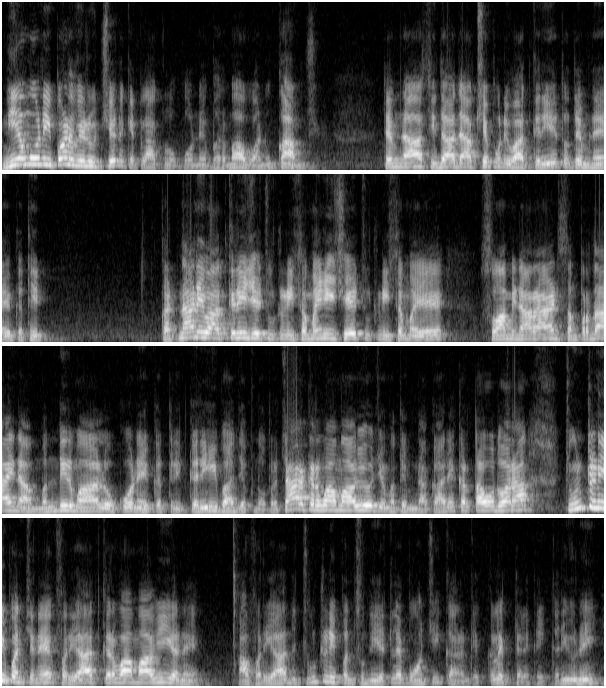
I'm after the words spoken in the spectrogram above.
નિયમોની પણ વિરુદ્ધ છે ને કેટલાક લોકોને ભરમાવવાનું કામ છે. તેમના સીધા જ આક્ષેપોની વાત કરીએ તો તેમણે કથિત ઘટનાની વાત કરી જે ચૂંટણી સમયની છે. ચૂંટણી સમયે સ્વામિનારાયણ સંપ્રદાયના મંદિરમાં લોકોને એકત્રિત કરી ભાજપનો પ્રચાર કરવામાં આવ્યો, જેમાં તેમના કાર્યકર્તાઓ દ્વારા ચૂંટણી પંચને ફરિયાદ કરવામાં આવી અને આ ફરિયાદ ચૂંટણી પંચ સુધી એટલે પહોંચી, કારણ કે કલેક્ટરે કંઈ કર્યું નહીં.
